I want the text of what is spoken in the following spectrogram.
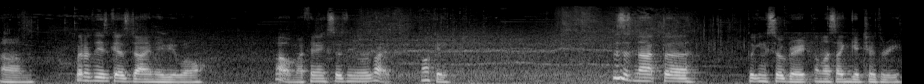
Um, but if these guys die, maybe it will. Oh, my Phoenix doesn't even revive. Okay. This is not uh, looking so great unless I can get tier 3.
